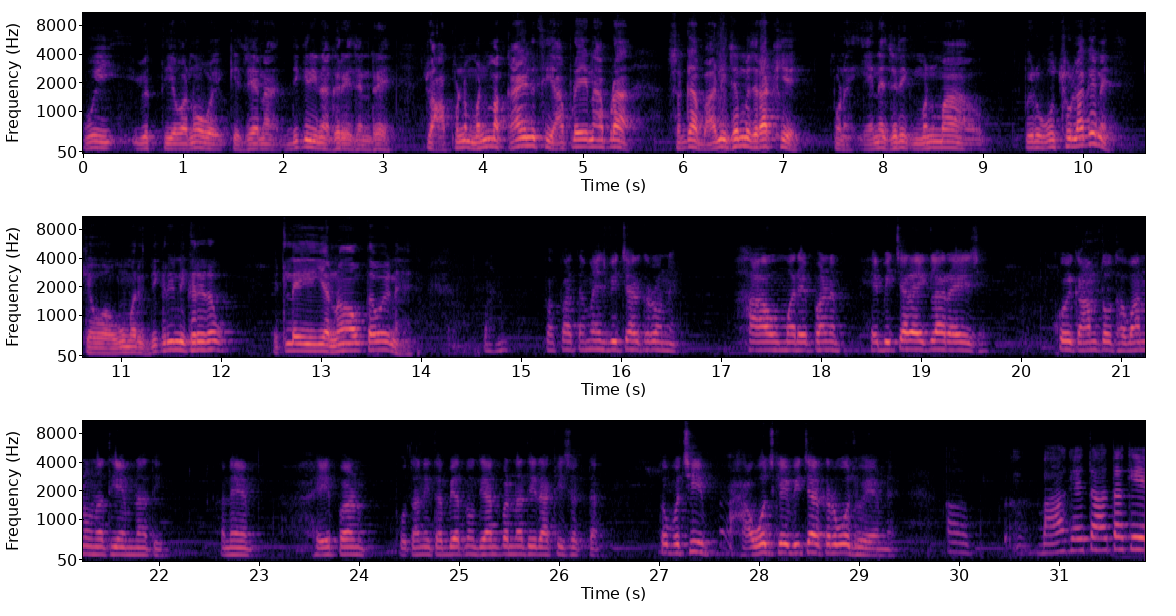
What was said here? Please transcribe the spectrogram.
કોઈ વ્યક્તિ એવા ન હોય કે જેના દીકરીના ઘરે જઈને રહે. જો આપણને મનમાં કાંઈ નથી આપણે એને આપણા સગા બાની જેમ જ રાખીએ પણ એને જરીક મનમાં પેલું ઓછું લાગે ને કે હું મારી દીકરીની ઘરે રહું એટલે અહીંયા ન આવતા હોય ને. પણ પપ્પા તમે જ વિચાર કરો ને. હા ઉંમરે પણ એ બિચારા એકલા રહે છે. કોઈ કામ તો થવાનું નથી એમનાથી. અને એ પણ પોતાની તબિયતનું ધ્યાન પણ નથી રાખી શકતા. તો પછી આવો જ કંઈ વિચાર કરવો જોઈએ એમને. બા કહેતા હતા કે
